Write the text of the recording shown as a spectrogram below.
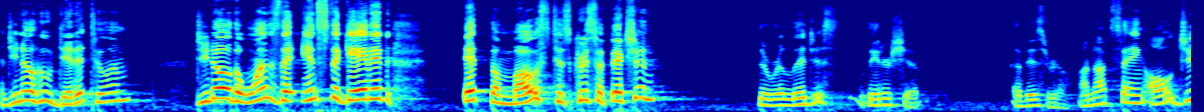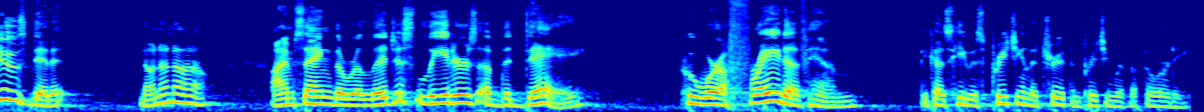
And do you know who did it to him? Do you know the ones that instigated it the most, his crucifixion? The religious leadership of Israel. I'm not saying all Jews did it. No, no, no, no. I'm saying the religious leaders of the day who were afraid of him because he was preaching the truth and preaching with authority.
